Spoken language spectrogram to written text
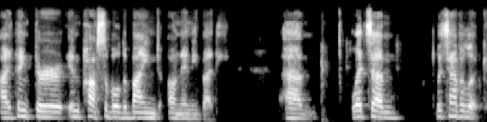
I think they're impossible to bind on anybody. Um, let's um, let's have a look.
